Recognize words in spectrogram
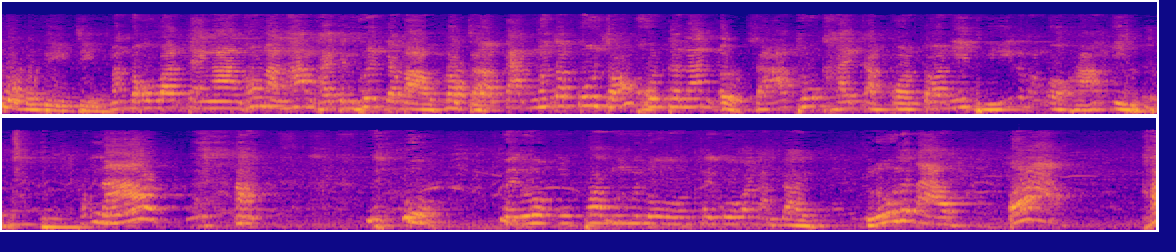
ตัวมันดีจริง มันบอกว่าแต่งงานของมันห้ามใครเป็นเพื่อนกับเบานอกจากกันมันก็กูสองคนเท่านั้นเออ สาธุใครกลับก่อนตอนนี้ผีก็มันออกหากินหนาวอะ ไม่รู้กูฟังมึงไม่รู้ใครกูก็ตามใจ รู้หรือเปล่าว่าใคร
